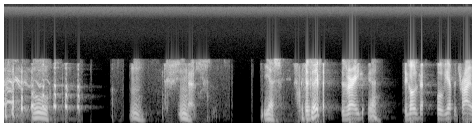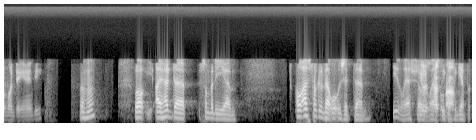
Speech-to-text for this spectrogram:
Ooh. Mm. Mm. Yes, Yes. It's, it's good. It's very. Yeah. It goes down smooth. You have to try it one day, Andy. Uh huh. Well, I had uh, somebody. Um, oh, I was talking about what was it? Um, either last show or last week. about- I forget. But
